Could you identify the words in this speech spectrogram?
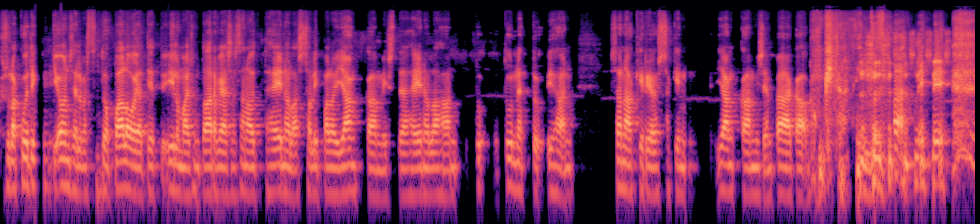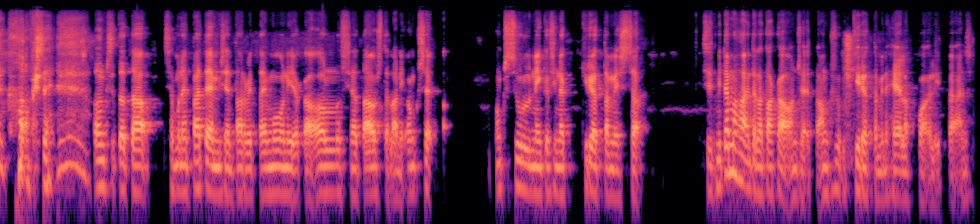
kun sulla kuitenkin on selvästi tuo palo ja tietty ilmaisun tarve, ja sä sanoit, että Heinolassa oli paljon jankkaamista, ja Heinolahan on tunnettu ihan sanakirjoissakin jankkaamisen pääkaupunkina, niin, tota, niin, niin onko se, onko se tota, semmoinen pätemisen tarve tai muu, joka on ollut siinä taustalla, niin onko se, onko se sulle niin siinä kirjoittamisessa, siis mitä mä haen tällä takaa on se, että onko kirjoittaminen helppoa ylipäänsä?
